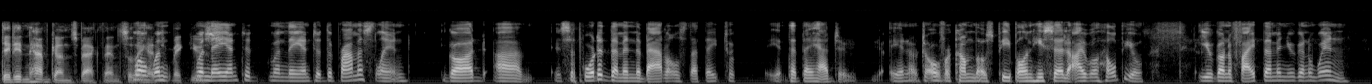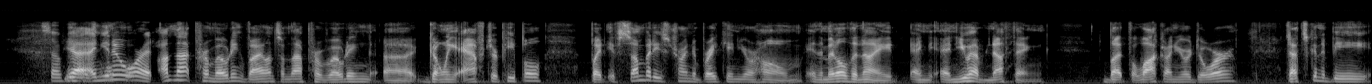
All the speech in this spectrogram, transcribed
they didn't have guns back then, so well, they had when, to make use. when they entered when they entered the Promised Land, God uh, supported them in the battles that they took that they had to you know to overcome those people, and He said, "I will help you. You're going to fight them, and you're going to win." So yeah, and you know, I'm not promoting violence. I'm not promoting uh, going after people. But if somebody's trying to break in your home in the middle of the night and and you have nothing but the lock on your door, that's going to be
